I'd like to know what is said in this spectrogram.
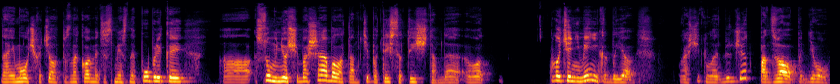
А, ему очень хотелось познакомиться с местной публикой. Сумма не очень большая была, там типа 300 тысяч, там, да, вот. Но, тем не менее, как бы я рассчитывал этот бюджет, подзвал под него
